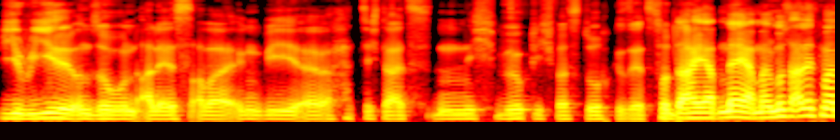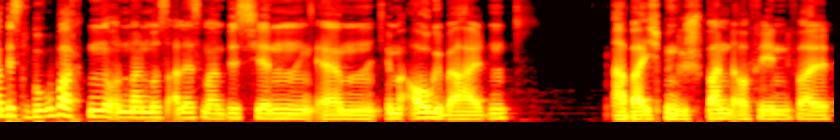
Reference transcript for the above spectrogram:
Be Real und so und alles, aber irgendwie äh, hat sich da jetzt nicht wirklich was durchgesetzt. Von daher, naja, man muss alles mal ein bisschen beobachten und man muss alles mal ein bisschen ähm, im Auge behalten. Aber ich bin gespannt auf jeden Fall,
